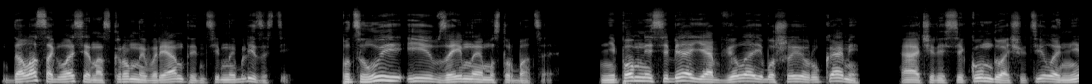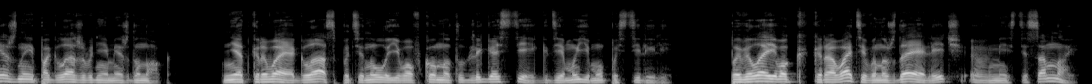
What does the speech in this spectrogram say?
Дала согласие на скромный вариант интимной близости. Поцелуи и взаимная мастурбация. Не помня себя, я обвела его шею руками, а через секунду ощутила нежные поглаживания между ног. Не открывая глаз, потянула его в комнату для гостей, где мы ему постелили. Повела его к кровати, вынуждая лечь вместе со мной.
